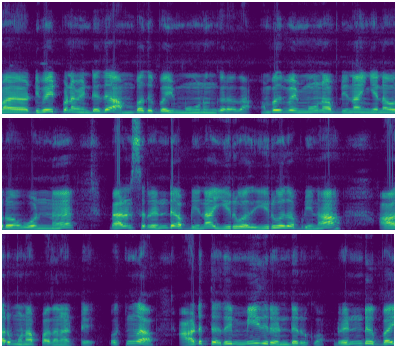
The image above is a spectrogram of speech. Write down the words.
ம டிவைட் பண்ண வேண்டியது ஐம்பது பை மூணுங்கிறது. தான் ஐம்பது பை மூணு அப்படின்னா இங்கே என்ன வரும்? ஒன்று பேலன்ஸ் ரெண்டு அப்படின்னா இருபது. இருபது அப்படின்னா ஆறு மூணா பதினெட்டு. ஓகேங்களா அடுத்தது மீதி ரெண்டு இருக்கும். ரெண்டு பை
